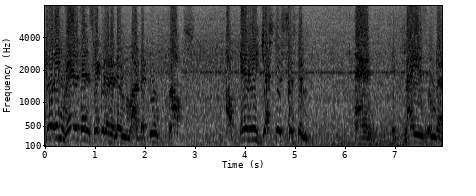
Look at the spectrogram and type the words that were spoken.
Stolen wealth and secularism are the two props of every justice system and it lies in the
